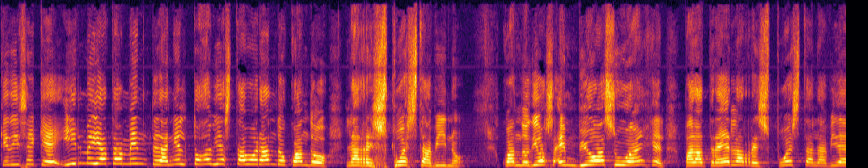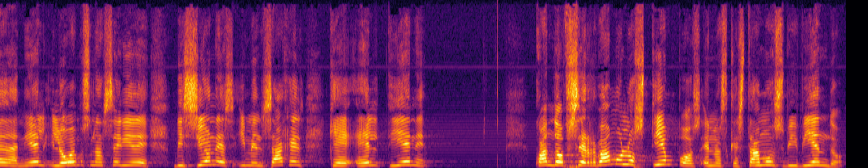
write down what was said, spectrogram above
que dice que inmediatamente Daniel todavía estaba orando cuando la respuesta vino. Cuando Dios envió a su ángel para traer la respuesta a la vida de Daniel. Y luego vemos una serie de visiones y mensajes que él tiene. Cuando observamos los tiempos en los que estamos viviendo,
